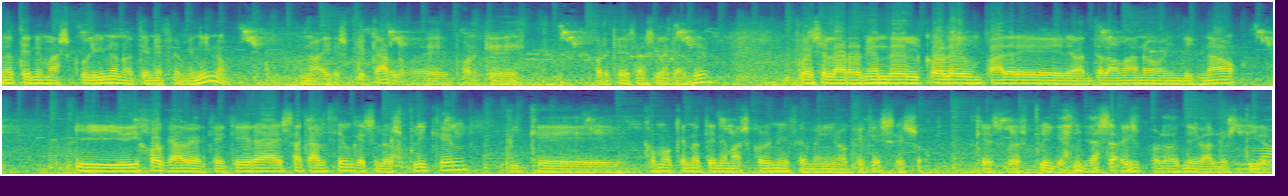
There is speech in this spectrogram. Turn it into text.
no tiene masculino, no tiene femenino. No hay que explicarlo, eh, por, qué, por qué es así la canción. Pues en la reunión del cole un padre levantó la mano indignado y dijo que a ver, que qué era esa canción, que se lo expliquen y que cómo que no tiene masculino y femenino, que qué es eso, que se lo expliquen, ya sabéis por dónde iban los tiros.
